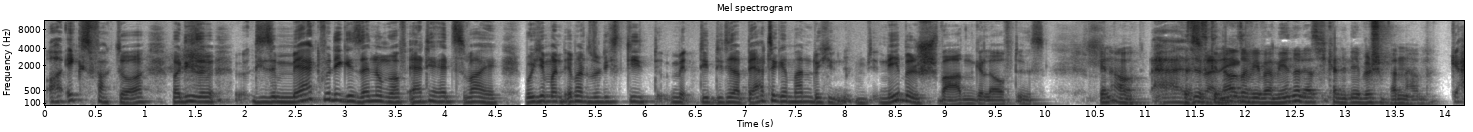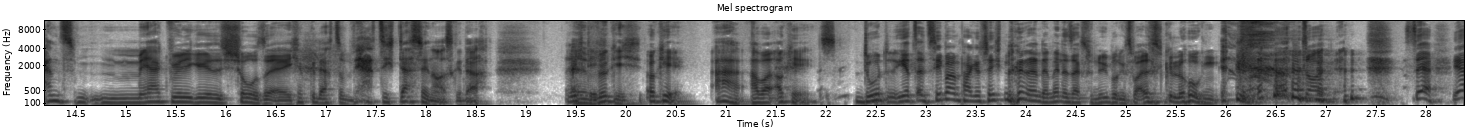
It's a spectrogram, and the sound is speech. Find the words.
Oh, X-Faktor war diese, diese merkwürdige Sendung auf RTL 2, wo jemand immer so die, die, die, dieser bärtige Mann durch Nebelschwaden gelaufen ist. Genau. Ah, das, das ist genauso wie bei mir, nur dass ich keine Nebelschwaden habe. Ganz merkwürdige Chose, ey. Ich habe gedacht, so, wer hat sich das denn ausgedacht? Richtig. Also wirklich. Okay. Ah, aber okay. Du, jetzt erzähl mal ein paar Geschichten und am Ende sagst du, übrigens war alles gelogen. Toll. Sehr. Ja,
